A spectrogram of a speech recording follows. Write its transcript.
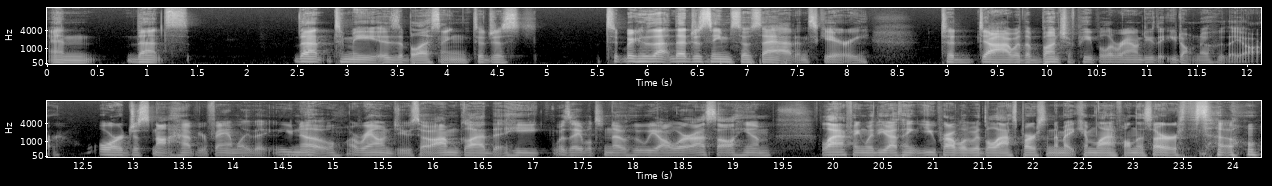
And that's that to me is a blessing to just to, because that that just seems so sad and scary to die with a bunch of people around you that you don't know who they are or just not have your family that you know around you. So I'm glad that he was able to know who we all were. I saw him laughing with you. I think you probably were the last person to make him laugh on this earth. So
